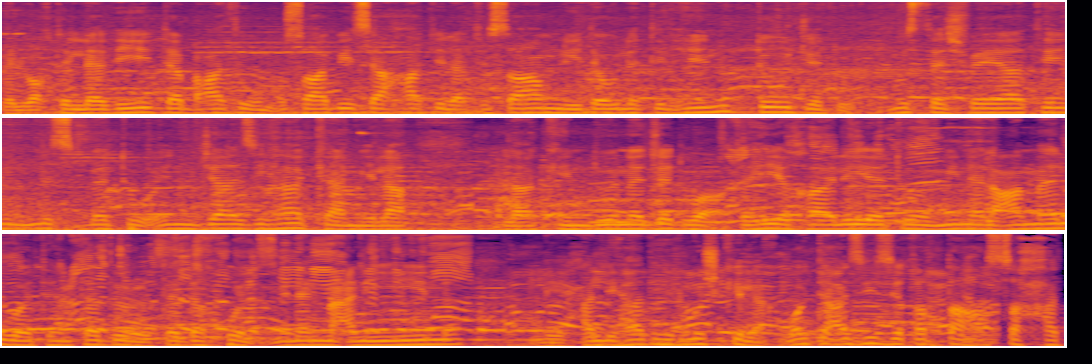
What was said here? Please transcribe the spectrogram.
في الوقت الذي تبعث مصابي ساحات الاعتصام لدولة الهند توجد مستشفيات نسبة إنجازها كاملة. لكن دون جدوى فهي خالية من العمل وتنتظر التدخل من المعنيين لحل هذه المشكلة وتعزيز قطاع الصحة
